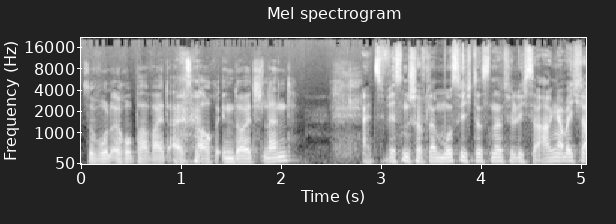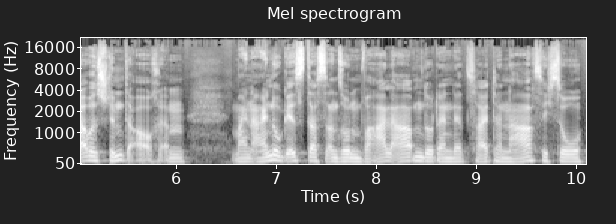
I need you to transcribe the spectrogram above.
sowohl europaweit als auch in Deutschland. Als Wissenschaftler muss ich das natürlich sagen, aber ich glaube, es stimmt auch. Ähm, mein Eindruck ist, dass an so einem Wahlabend oder in der Zeit danach sich so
